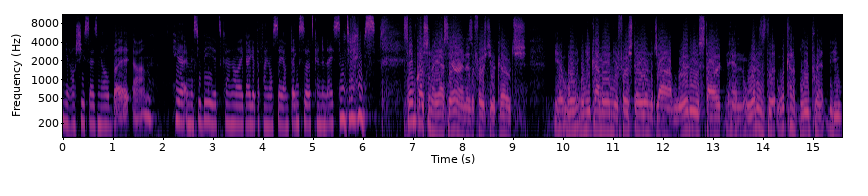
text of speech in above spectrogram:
you know she says no. But um, here at MSUB, it's kind of like I get the final say on things, so it's kind of nice sometimes. Same question I asked Aaron as a first-year coach. You know, when, when you come in, your first day in the job, where do you start, and what is the what kind of blueprint do you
